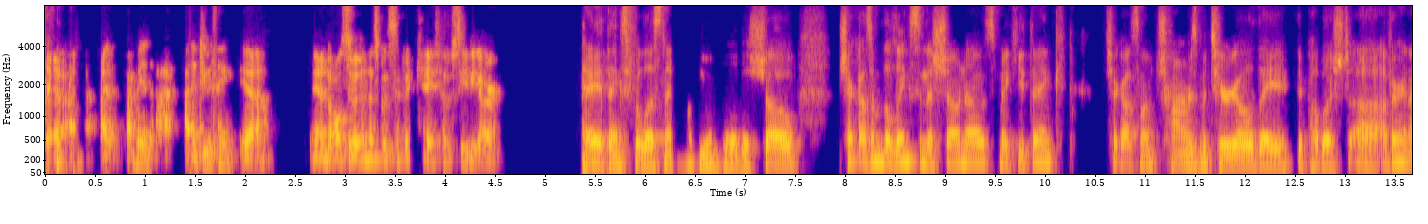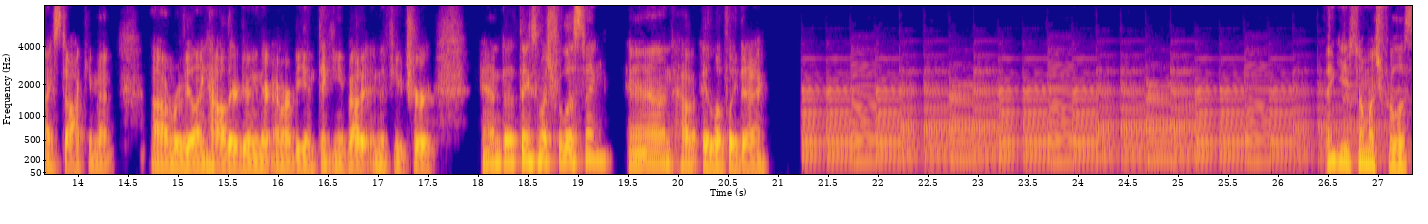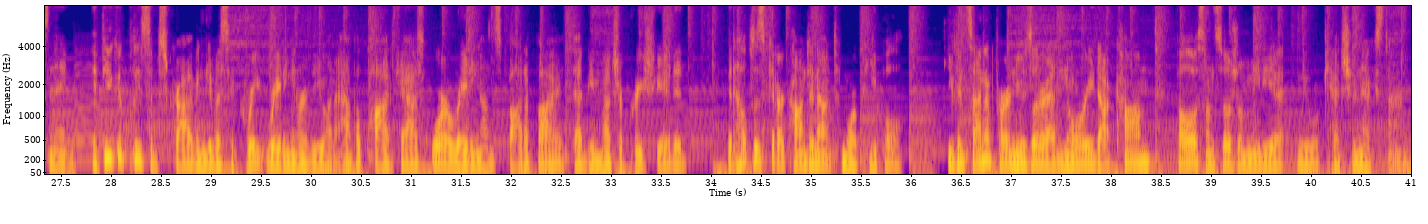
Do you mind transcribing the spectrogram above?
yeah, I, I mean, I, I do think, yeah, and also in the specific case of CDR. Hey, thanks for listening. Hope you enjoyed the show. Check out some of the links in the show notes. Make you think check out some of Charm's material. They they published uh, a very nice document um, revealing how they're doing their MRV and thinking about it in the future. And uh, thanks so much for listening, and have a lovely day. Thank you so much for listening. If you could please subscribe and give us a great rating and review on Apple Podcasts or a rating on Spotify, that'd be much appreciated. It helps us get our content out to more people. You can sign up for our newsletter at nori.com, follow us on social media, and we will catch you next time.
